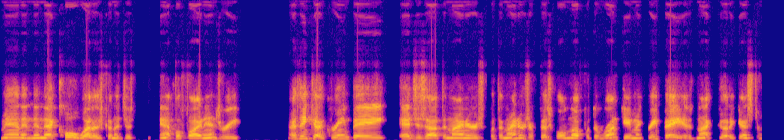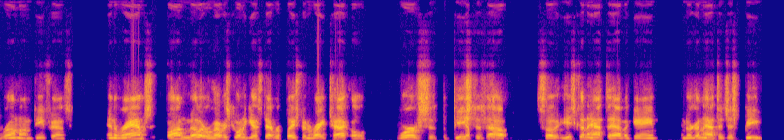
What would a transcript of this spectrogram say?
man, and then that cold weather is going to just amplify an injury. I think uh, Green Bay edges out the Niners, but the Niners are physical enough with the run game, and Green Bay is not good against the run on defense. And the Rams, Von Miller, whoever's going against that replacement right tackle, Wirfs, is- the beast is out. So he's going to have to have a game, and they're going to have to just be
